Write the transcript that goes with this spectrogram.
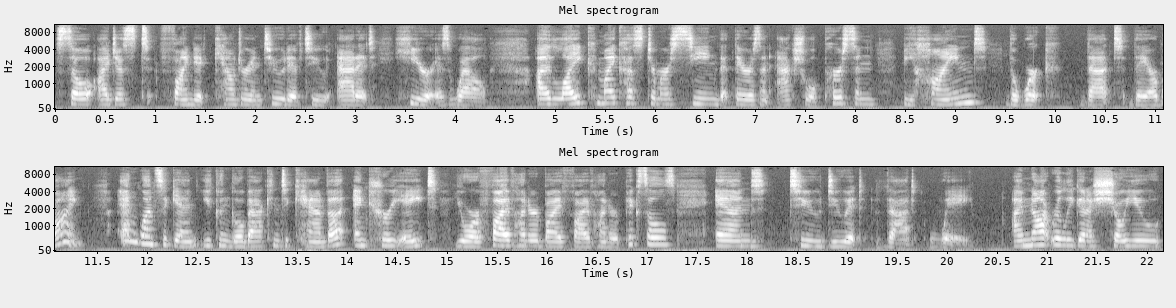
so I just find it counterintuitive to add it here as well. I like my customers seeing that there is an actual person behind the work that they are buying. And once again, you can go back into Canva and create your 500 by 500 pixels and to do it that way. I'm not really going to show you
